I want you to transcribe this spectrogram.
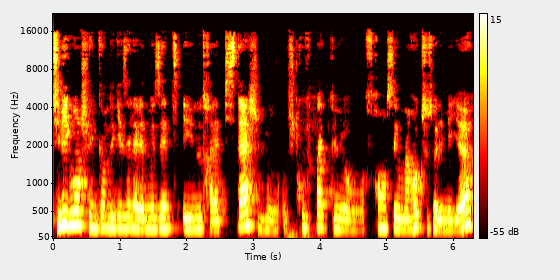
Typiquement, je fais une corne de gazelle à la noisette et une autre à la pistache. Bon, je trouve pas que en France et au Maroc ce soit les meilleurs.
